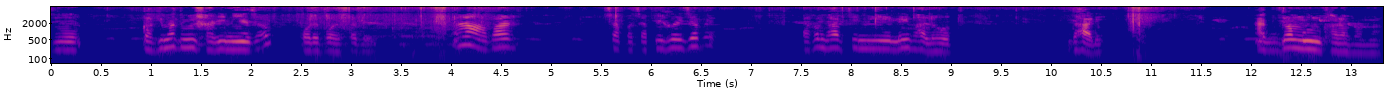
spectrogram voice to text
যে, কাকিমা, তুমি শাড়ি নিয়ে যাও, পরে পয়সা দেবে। না, আবার চাপাচাপি হয়ে যাবে। এখন ভাবছি নিয়ে এলেই ভালো হতো। ধারে। একদম মন খারাপ আমার।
